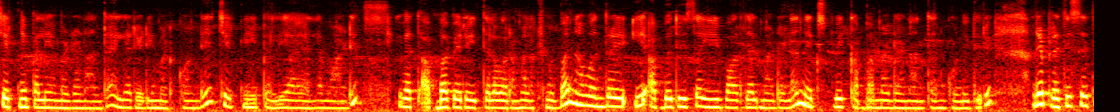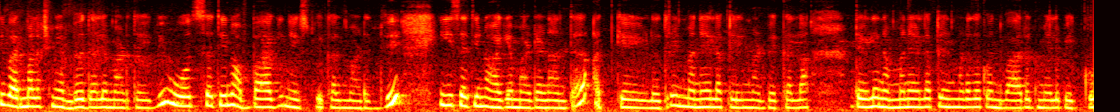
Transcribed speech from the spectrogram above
ಚಟ್ನಿ ಪಲ್ಯ ಮಾಡೋಣ ಅಂತ ಎಲ್ಲ ರೆಡಿ ಮಾಡಿಕೊಂಡೆ. ಚಟ್ನಿ ಪಲ್ಯ ಎಲ್ಲ ಮಾಡಿ. ಇವತ್ತು ಹಬ್ಬ ಬೇರೆ ಇತ್ತಲ್ಲ, ವರಮಹಾಲಕ್ಷ್ಮಿ ಹಬ್ಬ. ನಾವು ಅಂದರೆ ಈ ಹಬ್ಬ ದಿವಸ ಈ ವಾರದಲ್ಲಿ ಮಾಡೋಣ ನೆಕ್ಸ್ಟ್ ವೀಕ್ ಹಬ್ಬ ಮಾಡೋಣ ಅಂತ ಅಂದ್ಕೊಂಡಿದ್ದೀರಿ ಅಂದರೆ ಪ್ರತಿ ಸತಿ ವರಮಹಾಲಕ್ಷ್ಮಿ ಹಬ್ಬದಲ್ಲೇ ಮಾಡ್ತಾಯಿದ್ವಿ ಹೋದ ಸತಿನೂ ಹಬ್ಬ ಆಗಿ ನೆಕ್ಸ್ಟ್ ವೀಕಲ್ಲಿ ಮಾಡಿದ್ವಿ. ಈ ಸತಿನೂ ಹಾಗೆ ಮಾಡೋಣ ಅಂತ ಅದಕ್ಕೆ ಹೇಳಿದ್ರು. ಇನ್ನು ಮನೆಯೆಲ್ಲ ಕ್ಲೀನ್ ಮಾಡಬೇಕಲ್ಲ ಅಂತ ಹೇಳಿ ನಮ್ಮ ಮನೆಯೆಲ್ಲ ಕ್ಲೀನ್ ಮಾಡೋದಕ್ಕೆ ಒಂದು ವಾರದ ಮೇಲೆ ಬೇಕು.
